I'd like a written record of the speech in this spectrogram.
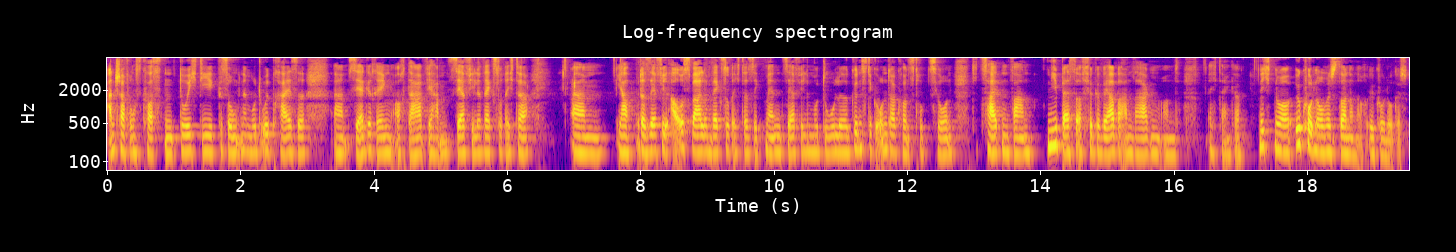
Anschaffungskosten durch die gesunkenen Modulpreise äh, sehr gering. Auch da, wir haben sehr viele Wechselrichter ähm, ja, oder sehr viel Auswahl im Wechselrichtersegment, sehr viele Module, günstige Unterkonstruktion. Die Zeiten waren nie besser für Gewerbeanlagen und ich denke, nicht nur ökonomisch, sondern auch ökologisch.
